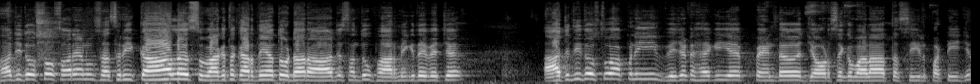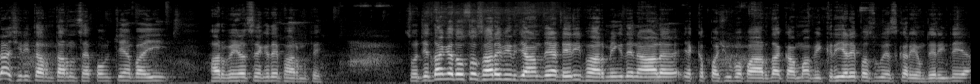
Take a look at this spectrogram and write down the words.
ਹਾਂਜੀ ਦੋਸਤੋ, ਸਾਰਿਆਂ ਨੂੰ ਸਤਿ ਸ੍ਰੀ ਅਕਾਲ। ਸਵਾਗਤ ਕਰਦੇ ਆ ਤੁਹਾਡਾ ਰਾਜ ਸੰਧੂ ਫਾਰਮਿੰਗ ਦੇ ਵਿੱਚ। ਅੱਜ ਦੀ ਦੋਸਤੋ, ਆਪਣੀ ਵਿਜ਼ਿਟ ਹੈਗੀ ਹੈ ਪਿੰਡ ਜੋੜ ਸਿੰਘ ਵਾਲਾ ਤਹਿਸੀਲ ਪੱਟੀ, ਜ਼ਿਲ੍ਹਾ ਸ਼੍ਰੀ ਤਰਨਤਾਰਨ ਸਾਹਿਬ ਪਹੁੰਚੇ ਆ ਬਾਈ ਹਰਵੇਲ ਸਿੰਘ ਦੇ ਫਾਰਮ ਤੇ। ਸੋ ਜਿੱਦਾਂ ਕਿ ਦੋਸਤੋ, ਸਾਰੇ ਵੀਰ ਜਾਣਦੇ ਆ ਡੇਰੀ ਫਾਰਮਿੰਗ ਦੇ ਨਾਲ ਇੱਕ ਪਸ਼ੂ ਵਪਾਰ ਦਾ ਕੰਮ ਆ। ਵਿਕਰੀ ਵਾਲੇ ਪਸ਼ੂ ਇਸ ਘਰੇ ਆਉਂਦੇ ਰਹਿੰਦੇ ਆ।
